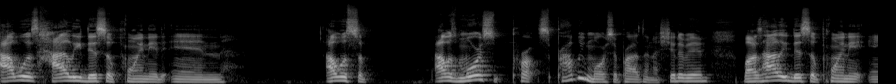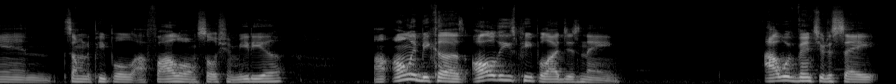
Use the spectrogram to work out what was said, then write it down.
I was highly disappointed in. I was I was more probably more surprised than I should have been, but I was highly disappointed in some of the people I follow on social media. Uh, only because all these people I just named, I would venture to say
